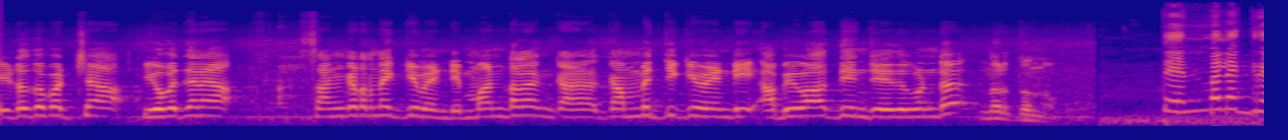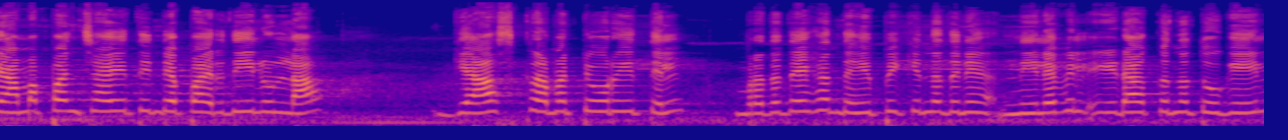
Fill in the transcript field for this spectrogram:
ഇടതുപക്ഷ യുവജന സംഘടനയ്ക്ക് വേണ്ടി മണ്ഡലം കമ്മിറ്റിക്ക് വേണ്ടി അഭിവാദ്യം ചെയ്തുകൊണ്ട് നിർത്തുന്നു. തെന്മല ഗ്രാമപഞ്ചായത്തിന്റെ പരിധിയിലുള്ള ഗ്യാസ് ക്രമറ്റോറിയത്തിൽ മൃതദേഹം ദഹിപ്പിക്കുന്നതിന് നിലവിൽ ഈടാക്കുന്ന തുകയിൽ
